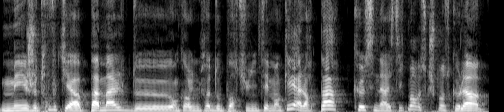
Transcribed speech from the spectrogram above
mais je trouve qu'il y a pas mal de, encore une fois, d'opportunités manquées. Alors, pas que scénaristiquement, parce que je pense que là,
